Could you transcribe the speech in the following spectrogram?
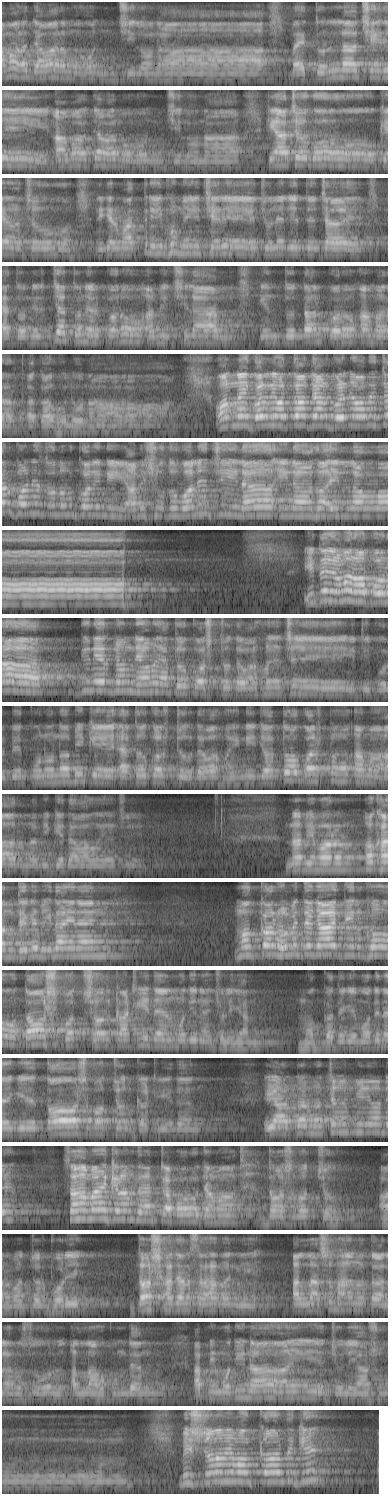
আমার যাওয়ার মন ছিল না। বাইতুল্লাহ ছেড়ে আমার যাওয়ার মন ছিল না। কে আছো গো? কে আছো? নিজের মাতৃভূমি ছেড়ে চলে যেতে চায়। এত নির্যাতনের পরও আমি ছিলাম, কিন্তু তারপরও আমার আর থাকা হলো না। অন্যায় করেনি অত্যাচার করেনি অবিচার জুলুম করেনি, আমি শুধু বলেছি, লা ইলাহা ইল্লাল্লাহ। এটাই আমার অপরাধ। দিনের জন্য আমার এত কষ্ট দেওয়া হয়েছে। ইতিপূর্বে কোনো নবীকে এত কষ্ট দেওয়া হয়নি, যত কষ্ট আমার নবীকে দেওয়া হয়েছে। নবী মরণ ওখান থেকে বিদায় নেন। মক্কার ভূমিতে যায়, দীর্ঘ দশ বছর কাটিয়ে দেন, মদিনায় চলে যান। মক্কা থেকে মদিনায় গিয়ে দশ বছর কাটিয়ে দেন। এই আট দশ বছরের পিরিয়ডে সাহাবায় কেরামদের একটা বড় জামাত, দশ বছর আর বছর পরে দশ হাজার সাহাবা নিয়ে আল্লাহ সুবহান তালা রসুল আল্লাহ হুকুম দেন, আপনি মদিনায় চলে আসুন। বিশ্বনবী মক্কার দিকে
